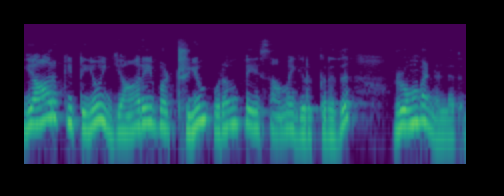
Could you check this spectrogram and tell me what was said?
யாருக்கிட்டேயும் யாரை பற்றியும் புறம் பேசாமல் இருக்கிறது ரொம்ப நல்லது.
